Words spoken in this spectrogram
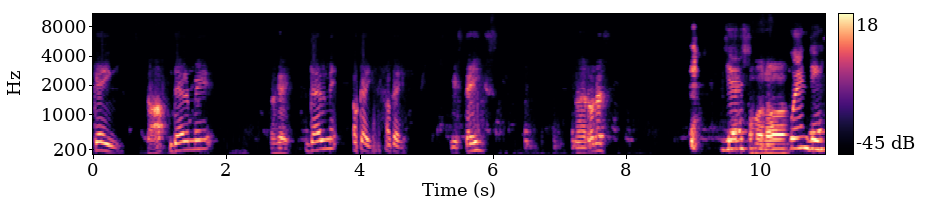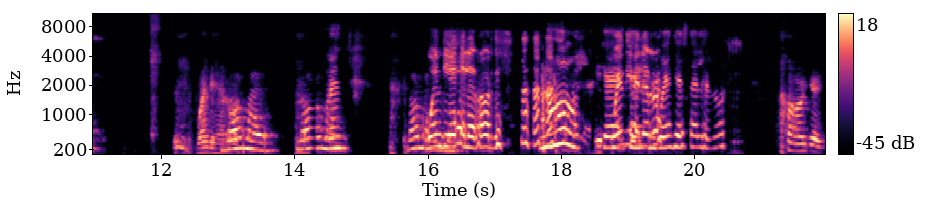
game. Stop. Delmi, Okay. Delmi, okay, okay. Mistakes. Los errores. Yes. ¿Cómo no? Wendy. Wendy es error. Normal. Normal. Normal. Wendy es el error, dice. No, que, Wendy es el que error. Wendy está el error. okay.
